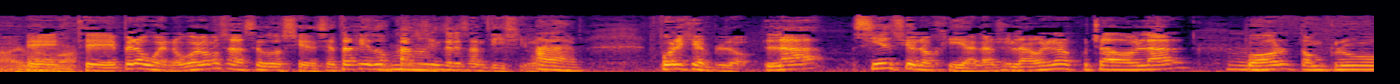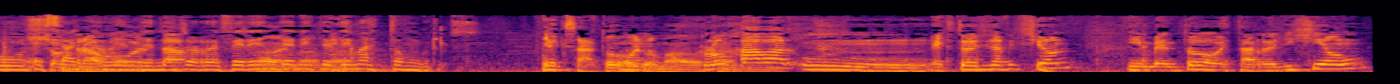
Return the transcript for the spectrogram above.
Ay. Este, pero bueno, volvamos a la pseudociencia. Traje dos casos interesantísimos. A ver. Por ejemplo, la cienciología. La, la habrán escuchado hablar por Tom Cruise, Exactamente, Travolta. nuestro referente Ay, en este tema es Tom Cruise. Exacto. Todo bueno, tomado, Ron claro. Hubbard, un extra de ciencia ficción, inventó esta religión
